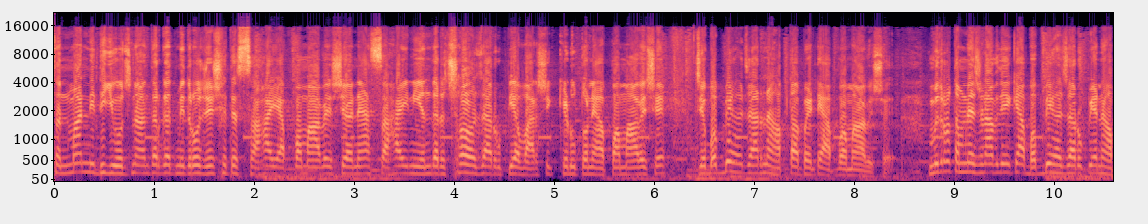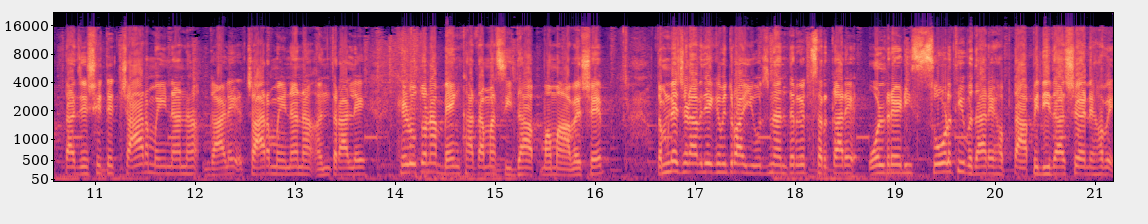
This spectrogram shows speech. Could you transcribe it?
સન્માન નિધિ યોજના અંતર્ગત મિત્રો, જે છે તે સહાય આપવામાં આવે છે અને આ સહાયની અંદર છ હજાર રૂપિયા વાર્ષિક ખેડૂતોને આપવામાં આવે છે, જે બબ્બે હજારના હપ્તા પેટે આપવામાં આવે છે. મિત્રો, તમને જણાવી દઈએ કે આ બબ્બે હજાર રૂપિયાના હપ્તા જે છે તે ચાર મહિનાના ગાળે, ચાર મહિનાના અંતરાલે ખેડૂતોના બેંક ખાતામાં સીધા આપવામાં આવે છે. તમને જણાવી દઈએ કે મિત્રો, આ યોજના અંતર્ગત સરકારે ઓલરેડી સોળથી વધારે હપ્તા આપી દીધા છે અને હવે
